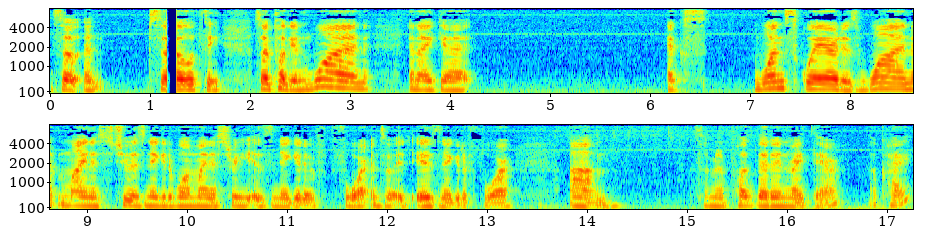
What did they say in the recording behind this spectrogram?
so, and, so let's see. So I plug in 1, and I get x 1 squared is 1, minus 2 is negative 1, minus 3 is negative 4, and so it is negative 4. Um, so I'm going to plug that in right there, okay?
